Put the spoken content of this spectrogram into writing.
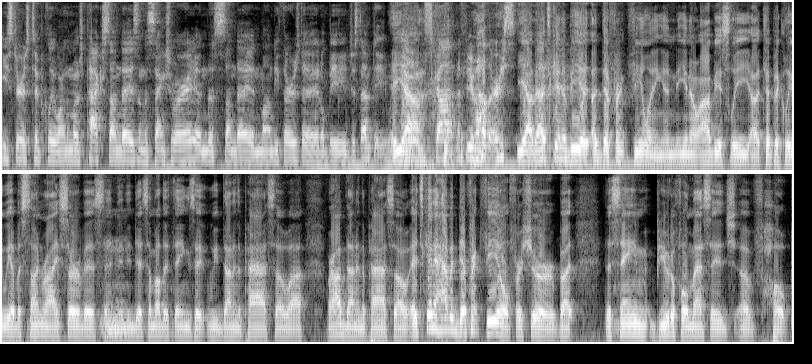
Easter is typically one of the most packed Sundays in the sanctuary, and this Sunday and Monday, Thursday, it'll be just empty. With Yeah. and Scott and a few others. Yeah, that's going to be a, a different feeling. And, you know, obviously, uh, typically we have a sunrise service and, and some other things that we've done in the past. So, uh, or I've done in the past. So it's going to have a different feel for sure, but the same beautiful message of hope.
